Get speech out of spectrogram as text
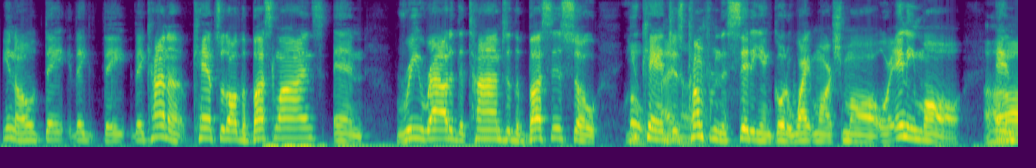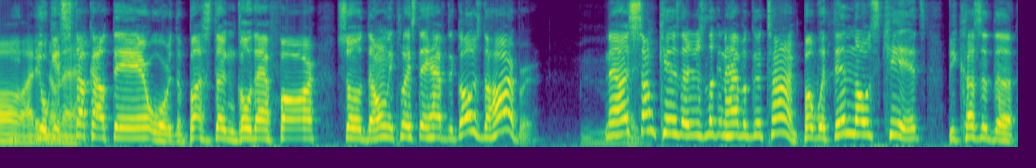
you know they they they, they kind of canceled all the bus lines and rerouted the times of the buses so you Oh, can't didn't just come that. from the city and go to white marsh mall or any mall Oh, and I didn't you'll know get that. stuck out there or the bus doesn't go that far. So the only place they have to go is the harbor. Mm-hmm. now there's some kids that are just looking to have a good time. But within those kids because of the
